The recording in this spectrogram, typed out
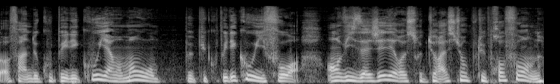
enfin, de couper les coûts, il y a un moment où on peut plus couper les coûts. Il faut envisager des restructurations plus profondes.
